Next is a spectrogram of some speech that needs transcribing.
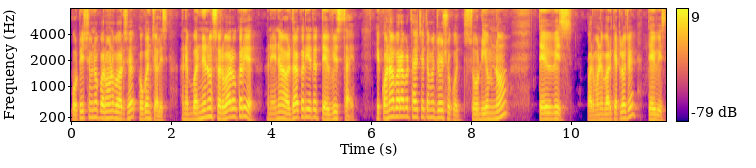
પોટેશિયમનો પરમાણુ ભાર છે ઓગણચાલીસ. અને બંનેનો સરવાળો કરીએ અને એના અડધા કરીએ તો ત્રેવીસ થાય. એ કોના બરાબર થાય છે તમે જોઈ શકો. સોડિયમનો ત્રેવીસ. પરમાણુ ભાર કેટલો છે? ત્રેવીસ.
